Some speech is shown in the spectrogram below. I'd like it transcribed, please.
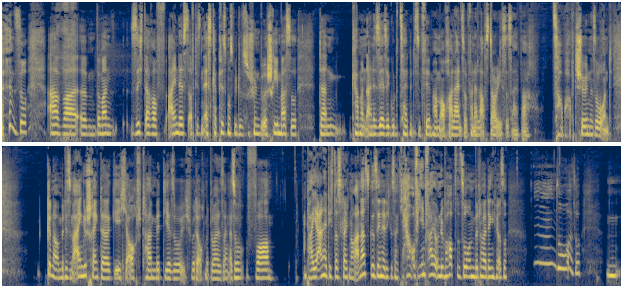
so, aber ähm, wenn man sich darauf einlässt, auf diesen Eskapismus, wie du es so schön beschrieben hast, so, dann kann man eine sehr, sehr gute Zeit mit diesem Film haben. Auch allein so von der Love Story ist es einfach zauberhaft schön so und genau, mit diesem Eingeschränkter gehe ich auch total mit dir. So, ich würde auch mittlerweile sagen, also vor ein paar Jahren hätte ich das vielleicht noch anders gesehen, hätte ich gesagt, ja, auf jeden Fall und überhaupt und so. Und mittlerweile denke ich mir so, hm, so, also hm,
